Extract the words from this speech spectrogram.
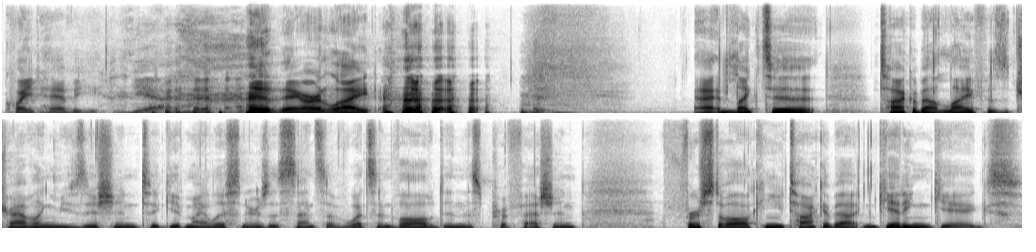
Quite heavy. Yeah. they aren't light. I'd like to talk about life as a traveling musician to give my listeners a sense of what's involved in this profession. First of all, can you talk about getting gigs?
